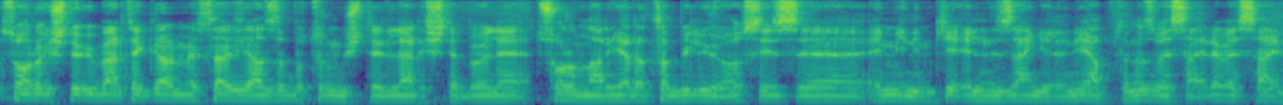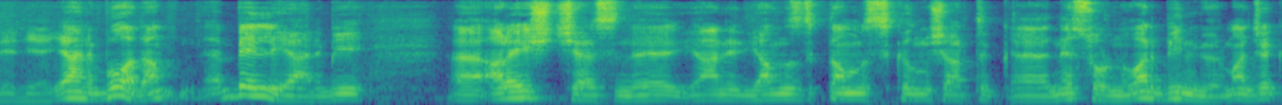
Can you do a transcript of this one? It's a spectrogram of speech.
Sonra işte Uber tekrar mesaj yazdı. Bu tür müşteriler işte böyle sorunlar yaratabiliyor. Siz e, eminim ki elinizden geleni yaptınız vesaire vesaire diye. Yani bu adam e, belli yani. Bir e, arayış içerisinde yani yalnızlıktan mı sıkılmış artık e, ne sorunu var bilmiyorum. Ancak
